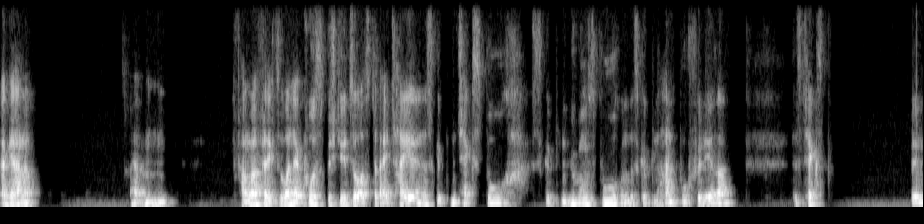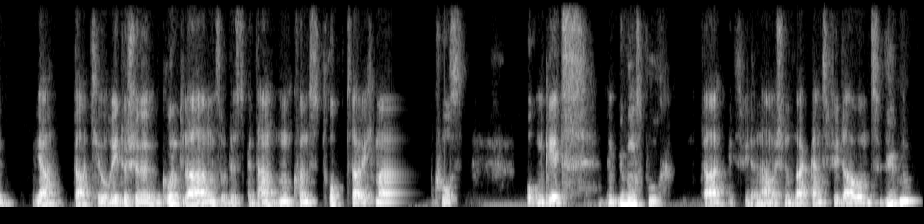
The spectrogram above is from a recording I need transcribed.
Ja, gerne. Ähm, fangen wir vielleicht so an, der Kurs besteht so aus drei Teilen. Es gibt ein Textbuch, es gibt ein Übungsbuch und es gibt ein Handbuch für Lehrer. Das Textbuch, ja, da theoretische Grundlagen, so das Gedankenkonstrukt, sage ich mal, Kurs. Worum geht's? Im Übungsbuch, da geht es, wie der Name schon sagt, ganz viel darum zu üben,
